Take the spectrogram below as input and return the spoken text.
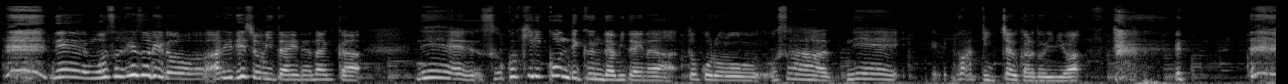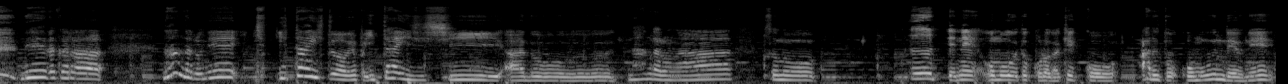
ねえ、もうそれぞれのあれでしょみたいな、なんか、ねえ、そこ切り込んでくんだみたいなところをさ、ねえ、バーって言っちゃうから、ドリビは。ねえ、だから、なんだろうね、痛い人はやっぱ痛いし、あの、なんだろうな、その、うーってね、思うところが結構あると思うんだよね。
